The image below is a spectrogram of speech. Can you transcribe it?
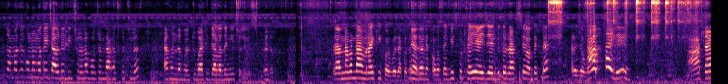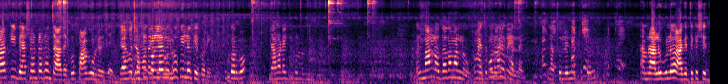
কিন্তু আমাকে কোনো মতেই চাল দিয়ে দিচ্ছিল না প্রচণ্ড আঘাত করছিল। এখন দেখো, একটু বাটিতে আলাদা নিয়ে চলে গেছি। ওই দেখো। রান্না বান্না আমরাই কি করব? দেখো দেখো। অবস্থায় বিস্কুট খাইয়ে এই যে এর ভিতর রাখছে অর্ধেকটা আর যাব রে। আটা কি বেসন টেসন যা দেখো পাগল হয়ে যায়। দেখো জামা করলে আমি লুকিয়ে লুকিয়ে করি। কি করব? জামাটা কি করল? মারলো দাদা মারলো। কোনো খেয়াল নাই। না তুলে নে আমরা আলুগুলো আগে থেকে সিদ্ধ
